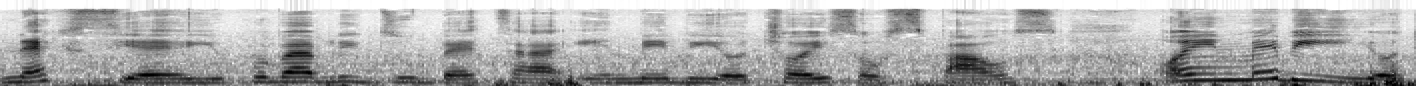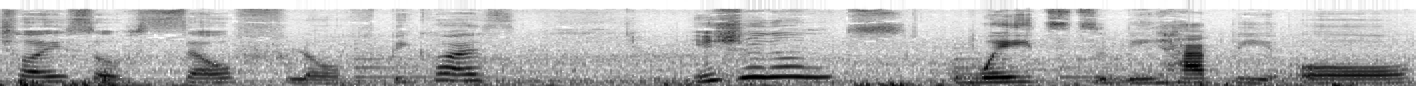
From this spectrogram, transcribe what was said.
next year you probably do better in maybe your choice of spouse or in maybe your choice of self-love because you shouldn't wait to be happy or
